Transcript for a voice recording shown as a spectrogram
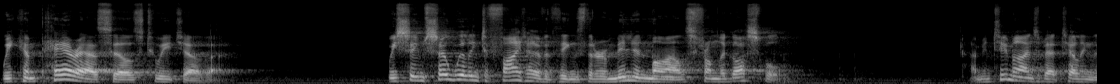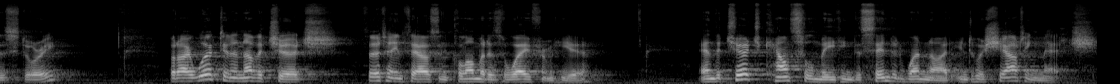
We compare ourselves to each other. We seem so willing to fight over things that are a million miles from the gospel. I'm in two minds about telling this story. But I worked in another church 13,000 kilometres away from here, and the church council meeting descended one night into a shouting match.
